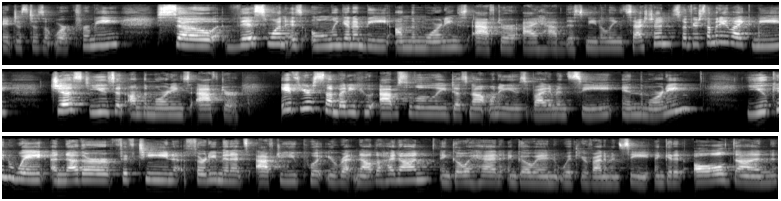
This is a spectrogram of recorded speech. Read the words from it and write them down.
it just doesn't work for me. So this one is only gonna be on the mornings after I have this needling session. So if you're somebody like me, just use it on the mornings after. If you're somebody who absolutely does not wanna use vitamin C in the morning, you can wait another 15, 30 minutes after you put your retinaldehyde on and go ahead and go in with your vitamin C and get it all done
